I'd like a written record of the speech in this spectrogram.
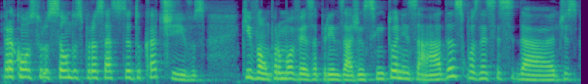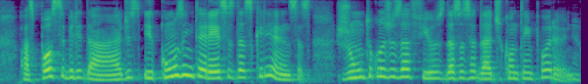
para a construção dos processos educativos, que vão promover as aprendizagens sintonizadas com as necessidades, com as possibilidades e com os interesses das crianças, junto com os desafios da sociedade contemporânea.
